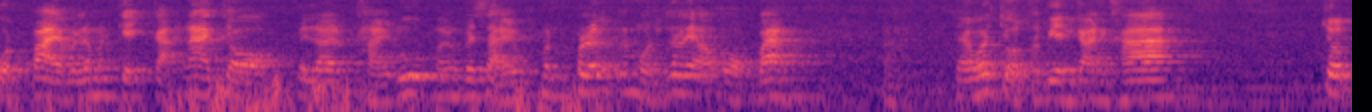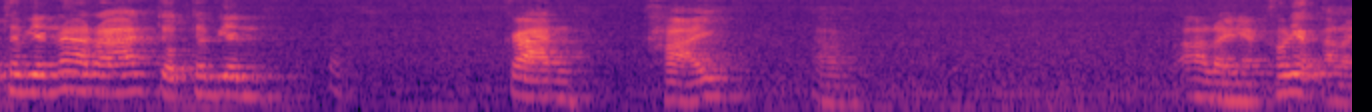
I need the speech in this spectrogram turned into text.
กดป้ายไปแล้วมันเกะกะหน้าจอเวลาถ่ายรูปมันไปใส่มันเปรอะไปหมดก็เลยเอาออกบ้าง แต่ว่าจดทะเบียนการค้า จดทะเบียนหน้าร้าน จดทะเบียนการขายอ่าอะไรเนี่ยเขาเรียกอะไร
